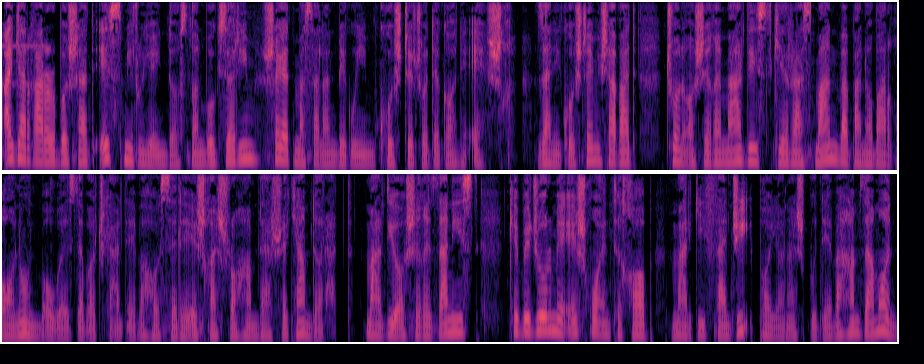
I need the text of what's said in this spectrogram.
اگر قرار باشد اسمی روی این داستان بگذاریم شاید مثلا بگوییم کشته شدگان عشق. زنی کشته می شود چون عاشق مردی است که رسما و بنابر قانون با او ازدواج کرده و حاصل عشقش را هم در شکم دارد. مردی عاشق زنی است که به جرم عشق و انتخاب مرگی فجیع پایانش بوده و همزمان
